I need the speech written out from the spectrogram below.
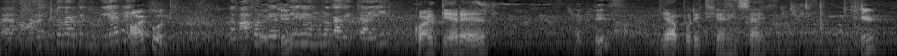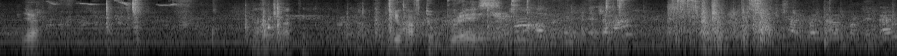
A lo mejor hay que tocar que tú quieres. How I put? Nomás porque él Aquí. tiene uno que ha visto ahí. ¿Cuál quiere él? Like this? Yeah, put it here inside. Here? Yeah. No have nothing. You have to press. Guillermo ofrece tomar. Echar el pantalón por detrás, el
